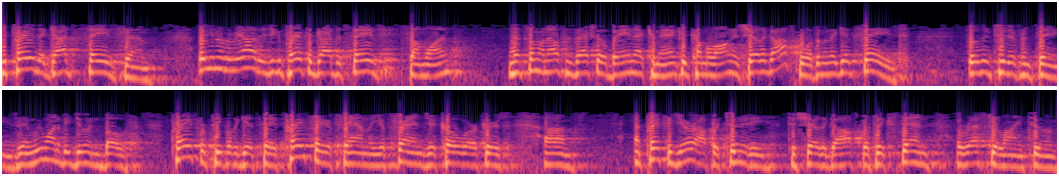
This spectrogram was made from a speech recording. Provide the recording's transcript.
You pray that God saves them. But you know, the reality is you can pray for God to save someone, and then someone else who's actually obeying that command could come along and share the gospel with them and they get saved. Those are two different things, and we want to be doing both. Pray for people to get saved. Pray for your family, your friends, your coworkers, um, and pray for your opportunity to share the gospel, to extend a rescue line to them.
